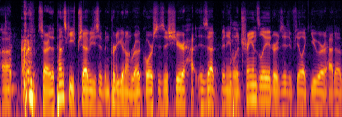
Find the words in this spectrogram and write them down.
Uh, Tony? sorry, the Penske Chevys have been pretty good on road courses this year. Ha- Has that been able to translate, or did it feel like you were, had a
